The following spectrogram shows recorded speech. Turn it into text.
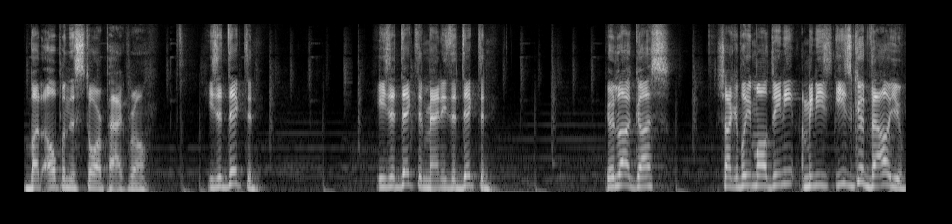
but open the store pack, bro. He's addicted. He's addicted, man. He's addicted. Good luck, Gus. Should I complete Maldini? I mean, he's he's good value.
